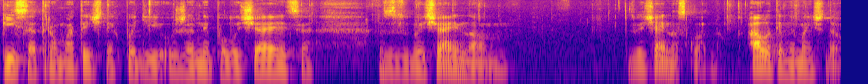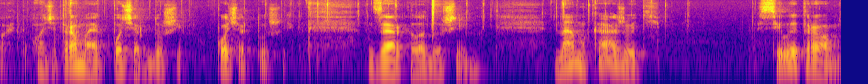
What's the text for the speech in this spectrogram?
після травматичних подій вже не виходить. звичайно, звичайно складно. Але тим не менше давайте. Отже, травма як почерк душі. Почерк душі, дзеркало душі. Нам кажуть, зціли травму.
